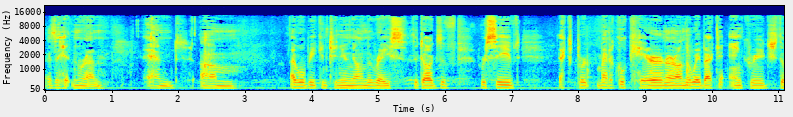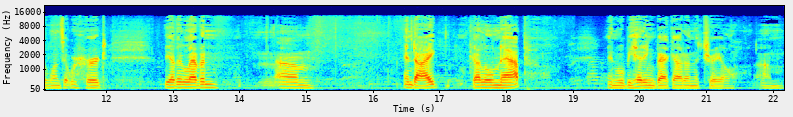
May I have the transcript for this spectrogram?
as a hit and run. And um, I will be continuing on the race. The dogs have received expert medical care and are on their way back to Anchorage, the ones that were hurt. The other 11 um, and I got a little nap, and we'll be heading back out on the trail um,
